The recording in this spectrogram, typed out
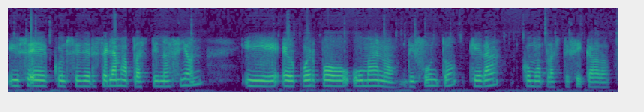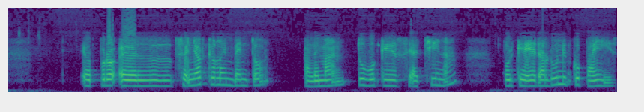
y se considera, se llama plastinación y el cuerpo humano difunto queda como plastificado. El, el señor que lo inventó, alemán, tuvo que irse a China porque era el único país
